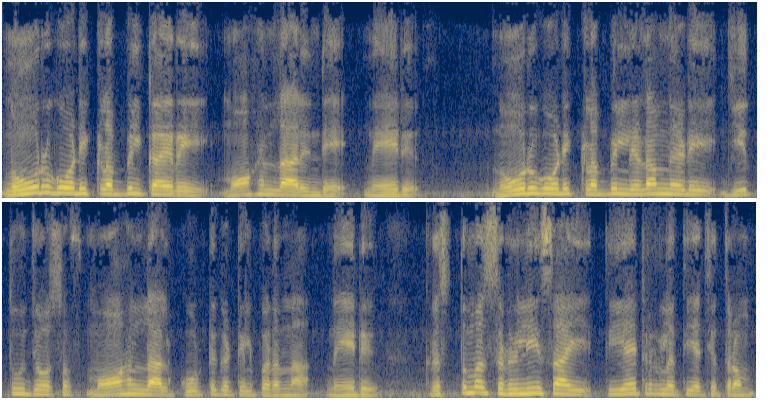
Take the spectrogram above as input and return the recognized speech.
നൂറ് കോടി ക്ലബിൽ കയറി മോഹൻലാലിന്റെ നേര്. നൂറ് കോടി ക്ലബിൽ ഇടം നേടി ജീത്തു ജോസഫ് മോഹൻലാൽ കൂട്ടുകെട്ടിൽ പിറന്ന നേര്. ക്രിസ്തുമസ് റിലീസായി തിയേറ്ററിലെത്തിയ ചിത്രം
